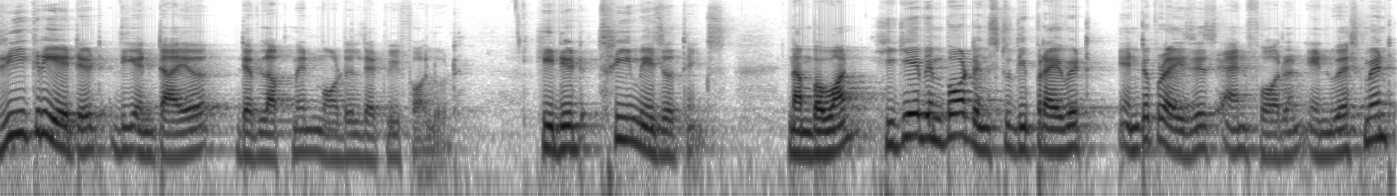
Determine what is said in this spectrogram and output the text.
recreated the entire development model that we followed. He did three major things. Number one, he gave importance to the private enterprises and foreign investment,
